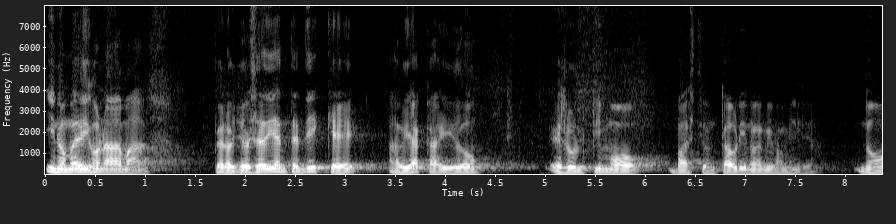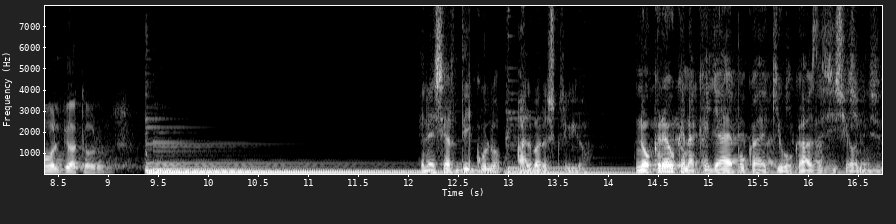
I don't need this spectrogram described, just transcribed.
Y no me dijo nada más. Pero yo ese día entendí que había caído el último bastión taurino de mi familia. No volvió a toros. En ese artículo, Álvaro escribió, no creo que en aquella época de equivocadas decisiones,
